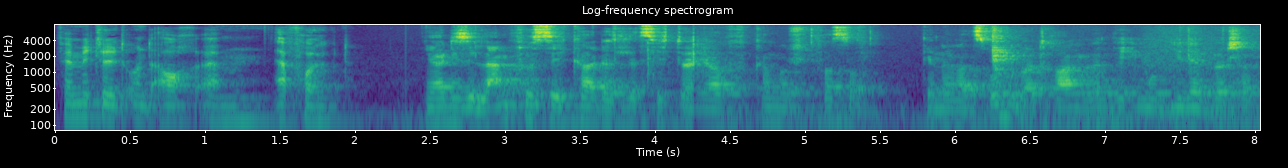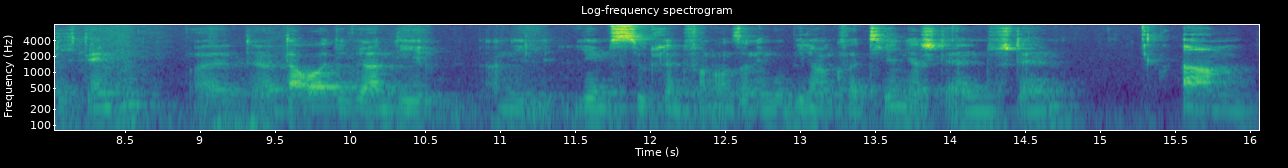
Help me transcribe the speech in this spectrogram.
vermittelt und auch ähm, erfolgt. Ja, diese Langfristigkeit ist letztlich dann ja, kann man schon fast auf Generationen übertragen, wenn wir immobilienwirtschaftlich denken, weil der Dauer, die wir an die an die Lebenszyklen von unseren Immobilien und Quartieren ja stellen. stellen. Ähm,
